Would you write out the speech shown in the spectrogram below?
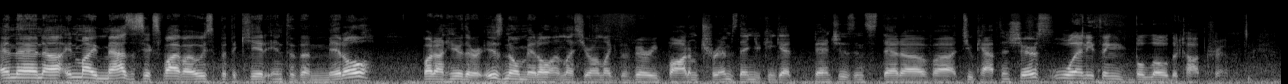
And then uh, in my Mazda CX-5, I always put the kid into the middle. But on here, there is no middle unless you're on like the very bottom trims. Then you can get benches instead of uh, two captain chairs. Well, anything below the top trim.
